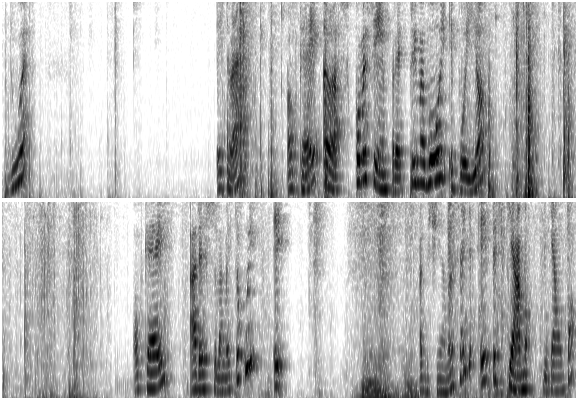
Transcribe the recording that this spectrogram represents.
Due. E tre. Ok allora come sempre prima voi e poi io ok adesso la metto qui e avviciniamo la sedia e peschiamo. Vediamo un po'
